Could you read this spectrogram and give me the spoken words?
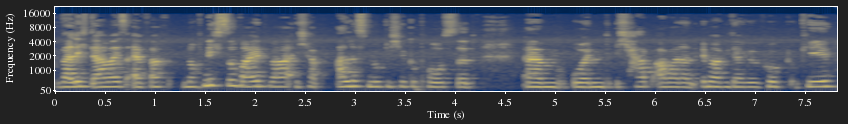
weil ich damals einfach noch nicht so weit war. Ich habe alles Mögliche gepostet ähm, und ich habe aber dann immer wieder geguckt, okay,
